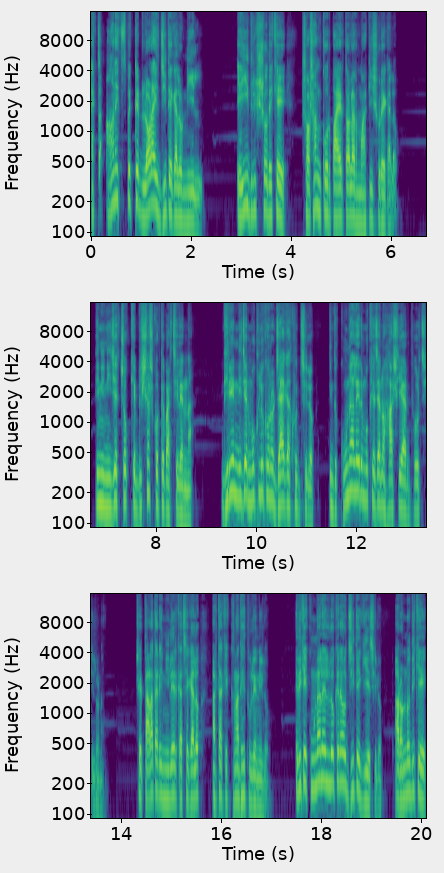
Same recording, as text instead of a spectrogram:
একটা আনএক্সপেক্টেড লড়াই জিতে গেল নীল। এই দৃশ্য দেখে শশাঙ্কর পায়ের তলার মাটি সরে গেল। তিনি নিজের চোখকে বিশ্বাস করতে পারছিলেন না। ধীরেন নিজের মুখ লুকোনোর জায়গা খুঁজছিল, কিন্তু কুণালের মুখে যেন হাসি আর ধরছিল না। সে তাড়াতাড়ি নীলের কাছে গেল আর তাকে কাঁধে তুলে নিল। এদিকে কুণালের লোকেরাও জিতে গিয়েছিল আর অন্যদিকে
